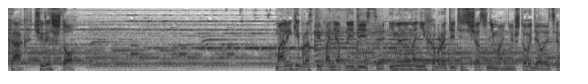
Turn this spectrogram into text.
Как? Через что? Маленькие, простые, понятные действия. Именно на них обратите сейчас внимание. Что вы делаете?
